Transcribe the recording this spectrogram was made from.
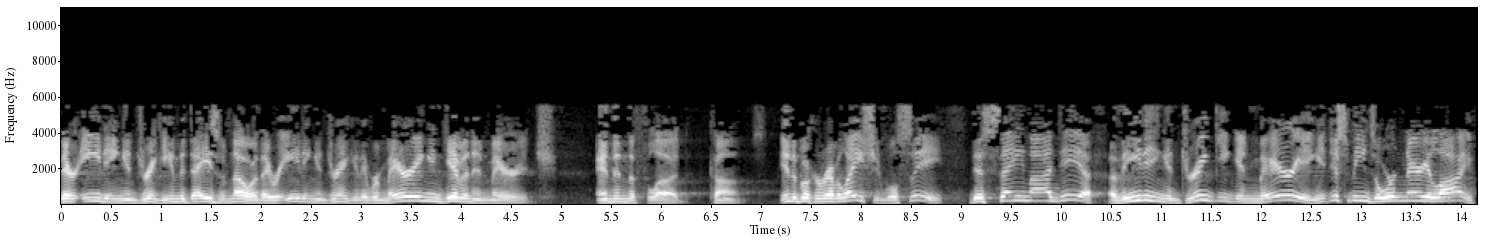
They're eating and drinking. In the days of Noah, they were eating and drinking. They were marrying and giving in marriage. And then the flood comes. In the book of Revelation, we'll see this same idea of eating and drinking and marrying. It just means ordinary life.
